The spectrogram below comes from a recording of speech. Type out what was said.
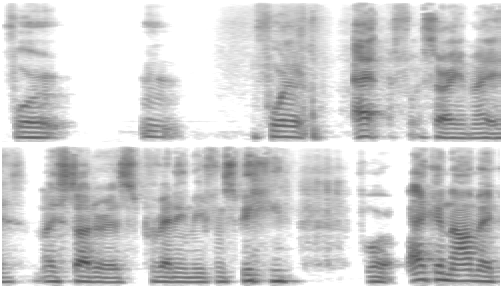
for for for sorry, my my stutter is preventing me from speaking. For economic,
